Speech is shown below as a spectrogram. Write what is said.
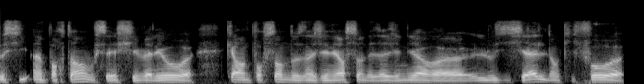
aussi important. Vous savez, chez Valeo, 40% de nos ingénieurs sont des ingénieurs logiciels, donc il faut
